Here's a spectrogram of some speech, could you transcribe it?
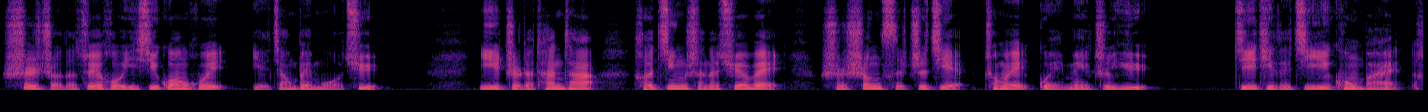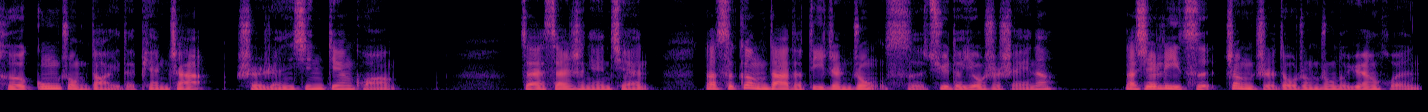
逝者的最后一息光辉也将被抹去。意志的坍塌和精神的缺位，使生死之界成为鬼魅之域；集体的记忆空白和公众道义的偏差，使人心癫狂。在三十年前那次更大的地震中死去的又是谁呢？那些历次政治斗争中的冤魂，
